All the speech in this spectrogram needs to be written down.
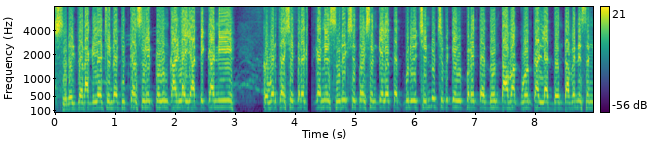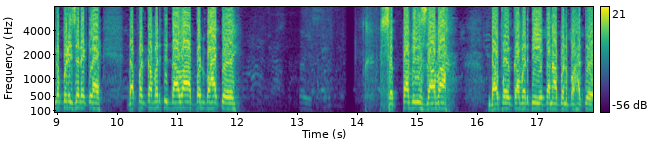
सुरेख टाकलेला चेंडू तितका सुरेख टोळून काढला या ठिकाणी. कव्हरच्या क्षेत्ररक्षकाने सुरेख क्षेत्ररक्षण केले. तत्पूर्वी चेंडू चिपकेपर्यंत दोन धावा कोण काढल्या दोन धाव्याने संघ पुढे सरकलाय. धापकावरती धावा आपण पाहतोय. सत्तावीस धावा धावपळकावरती येताना आपण पाहतोय.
